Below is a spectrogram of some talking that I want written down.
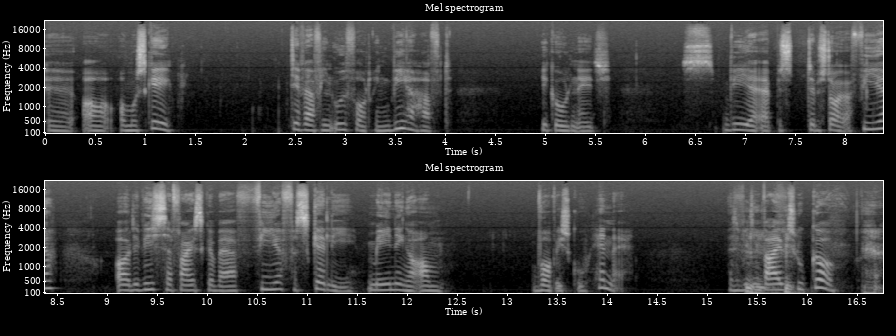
Øh, og, og måske, det er i hvert fald en udfordring, vi har haft i Golden Age. Vi er, det består jo af fire, og det viser sig faktisk at være fire forskellige meninger om, hvor vi skulle hen af. Altså, hvilken vej vi skulle gå. Ja.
